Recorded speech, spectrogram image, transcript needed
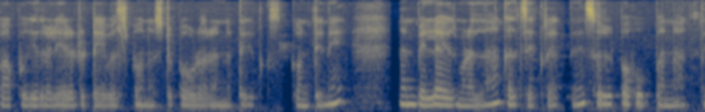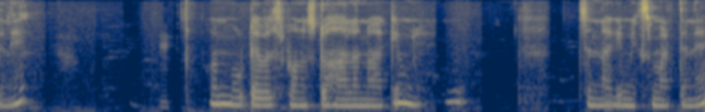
ಪಾಪುಗೆ ಇದರಲ್ಲಿ ಎರಡು ಟೇಬಲ್ ಸ್ಪೂನಷ್ಟು ಪೌಡರನ್ನು ತೆಗೆದುಕೊತೀನಿ. ನಾನು ಬೆಲ್ಲ ಯೂಸ್ ಮಾಡಲ್ಲ ಕಲ್ ಸಕ್ಕರೆ ಹಾಕ್ತೀನಿ. ಸ್ವಲ್ಪ ಉಪ್ಪನ್ನು ಹಾಕ್ತೀನಿ. ಒಂದು ಮೂರು ಟೇಬಲ್ ಸ್ಪೂನಷ್ಟು ಹಾಲನ್ನು ಹಾಕಿ ಚೆನ್ನಾಗಿ ಮಿಕ್ಸ್ ಮಾಡ್ತೇನೆ.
